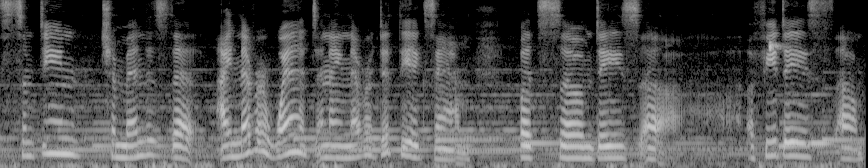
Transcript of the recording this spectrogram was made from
something tremendous that I never went and I never did the exam. But some days, uh, a few days um,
